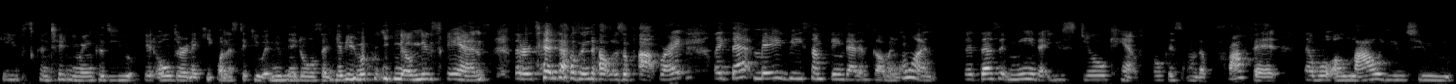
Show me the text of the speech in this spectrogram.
keeps continuing because you get older and they keep wanting to stick you with new needles and give you, you know, new scans that are ten thousand dollars a pop, right? Like that may be something that is going on that doesn't mean that you still can't focus on the profit that will allow you to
